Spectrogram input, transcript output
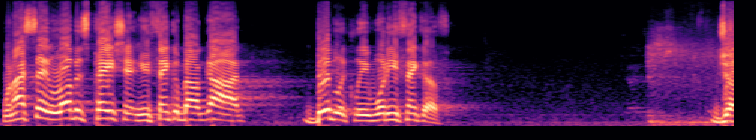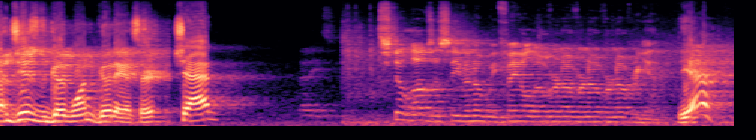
When I say love is patient and you think about God, biblically, what do you think of? Judges, good one, good answer. Shad? still loves us even though we failed over and over and over and over again. Yeah.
